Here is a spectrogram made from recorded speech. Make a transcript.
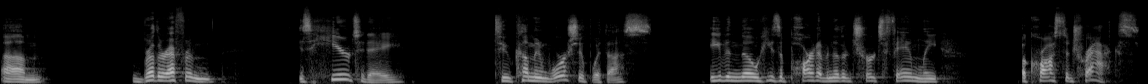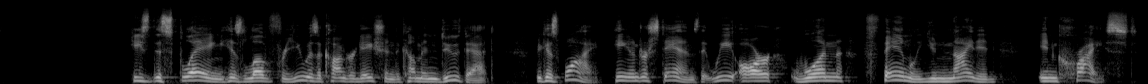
um, Brother Ephraim is here today to come and worship with us, even though he's a part of another church family across the tracks. He's displaying his love for you as a congregation to come and do that. Because why? He understands that we are one family united in Christ.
